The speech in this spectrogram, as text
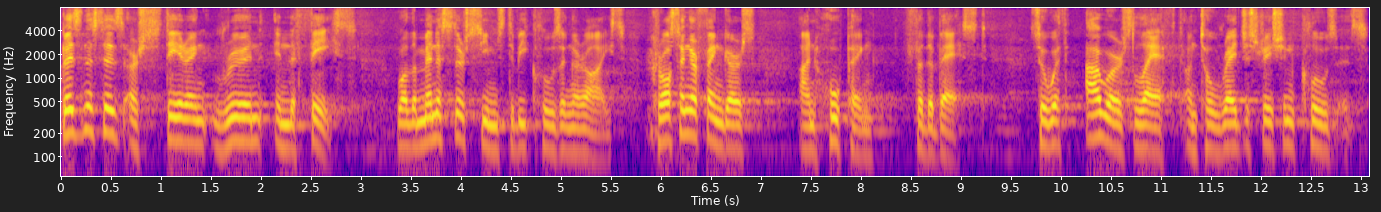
Businesses are staring ruin in the face, while the Minister seems to be closing her eyes, crossing her fingers and hoping for the best. So with hours left until registration closes,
